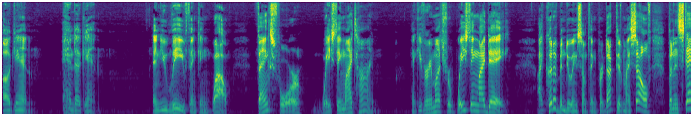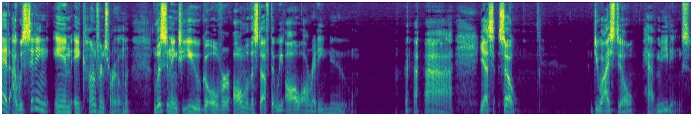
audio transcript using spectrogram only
again and again. And you leave thinking, wow, thanks for wasting my time. Thank you very much for wasting my day. I could have been doing something productive myself, but instead I was sitting in a conference room listening to you go over all of the stuff that we all already knew. yes. So, do I still have meetings?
